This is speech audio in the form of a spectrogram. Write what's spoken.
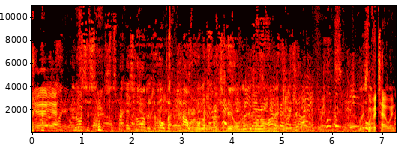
yeah. And I sus- suspect it's harder to hold that power on a flat hill than it is on a higher hill, is it? With a tailwind.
